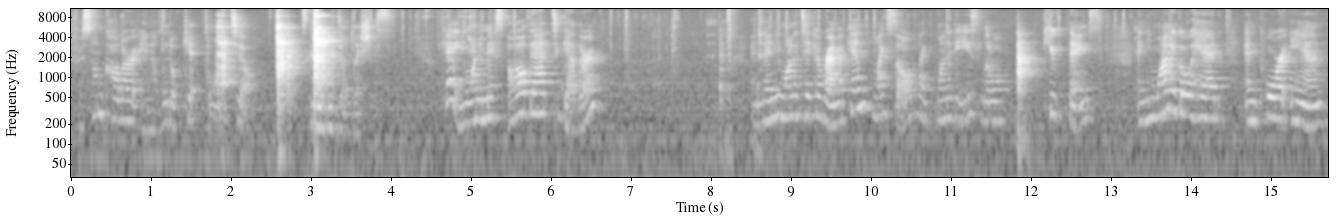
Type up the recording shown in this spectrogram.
for some color and a little kick to them too. It's going to be delicious. Okay, you want to mix all that together. And then you want to take a ramekin, like so, like one of these little cute things. And you want to go ahead and pour in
